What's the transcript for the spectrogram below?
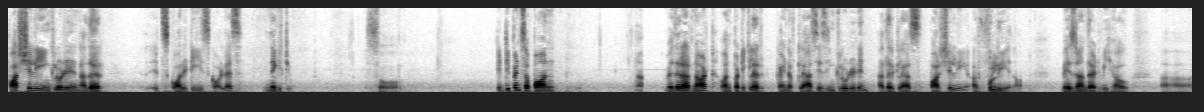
partially included in another its quality is called as negative. So it depends upon whether or not one particular kind of class is included in other class partially or fully you know based on that we have uh,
